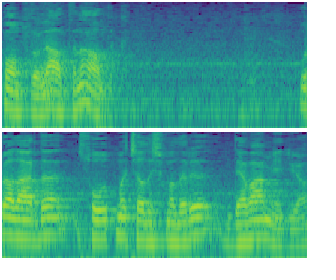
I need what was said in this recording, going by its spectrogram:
kontrol altına aldık. Buralarda soğutma çalışmaları devam ediyor.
